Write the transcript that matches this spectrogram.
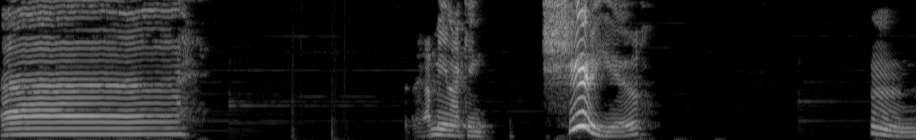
Uh, I mean, I can cheer you. Hmm.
